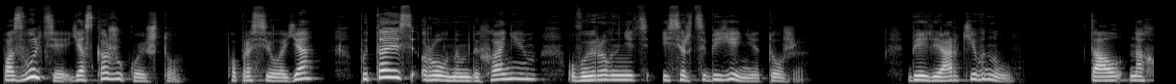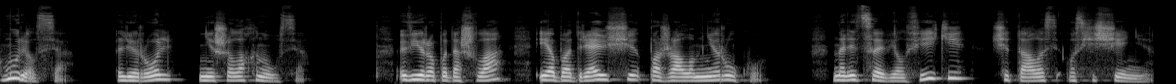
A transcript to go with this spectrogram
позвольте, я скажу кое-что», — попросила я, пытаясь ровным дыханием выровнять и сердцебиение тоже. Бейлиар кивнул. Тал нахмурился. Лероль не шелохнулся. Вира подошла и ободряюще пожала мне руку. На лице Велфийки читалось восхищение.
